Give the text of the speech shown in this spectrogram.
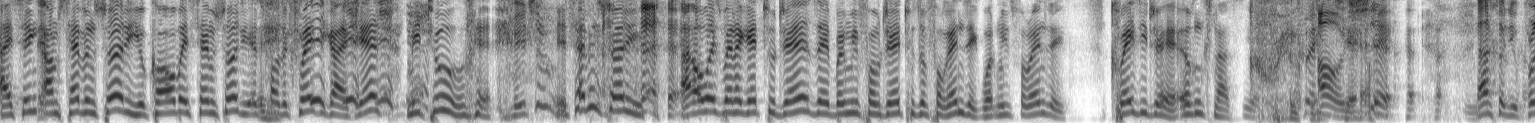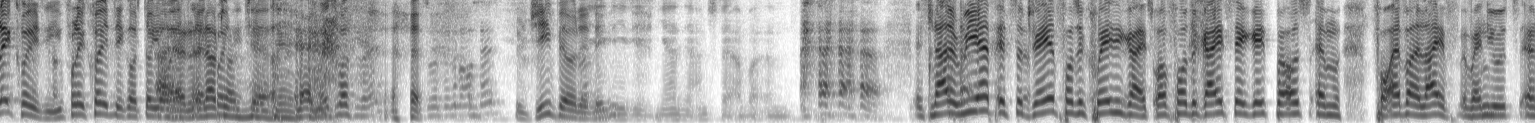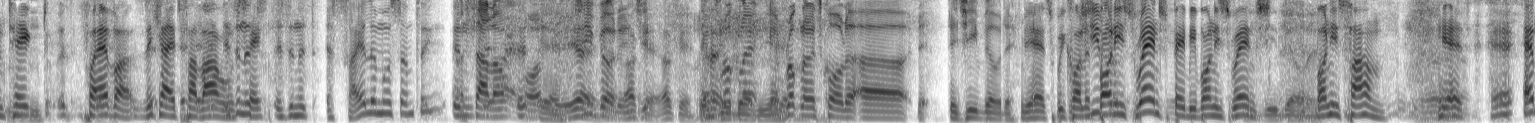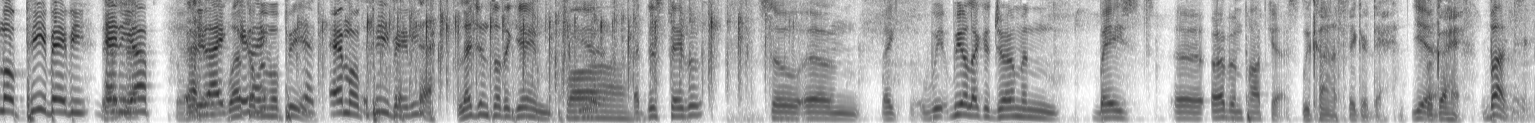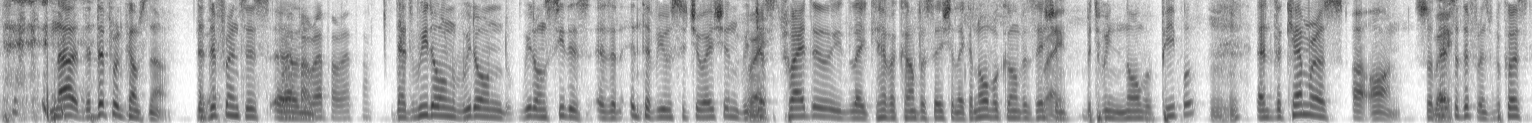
I think I'm 7:30. You call always 7:30. It's for the crazy guys. Yes, me too. Me too. It's 7:30. I always, when I get to jail, they bring me from jail to the forensic. What means forensic? Crazy jail, Irrenknast. Yeah. Oh shit! That's because you play crazy. You play crazy, they gonna throw your ass in that crazy jail. Weißt du, was das heißt? Weißt du, was das genau heißt? G building, nigga. Ja, der Amsterdam, aber ähm, It's not a rehab. It's a jail for the crazy guys or for the guys they gave by us um, forever alive when you um, take forever Sicherheitsverwahrung. Isn't it, isn't it asylum or something? In- Asylum or Yeah. G building. Okay, okay. In Brooklyn, yeah. in Brooklyn, it's called the, uh, the, the G building. Yes, we call it G Bonnie's Ranch, baby. Bonnie's Ranch. G building. Bonnie's Farm. Yes. MOP, baby. Any up. You like, Welcome, you like, MOP. Yes, MOP, baby. Legends of the game Wow. here at this table. So, um, like, we, we are like a German based uh, urban podcast. we kind of figured that. Yeah. But go ahead. But now the difference comes now. The difference is um, rapper, rapper. That we don't we don't we don't see this as an interview situation. We Right. just try to like have a conversation, like a normal conversation Right. Mm-hmm. between normal people, and the cameras are on. So that's the difference because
